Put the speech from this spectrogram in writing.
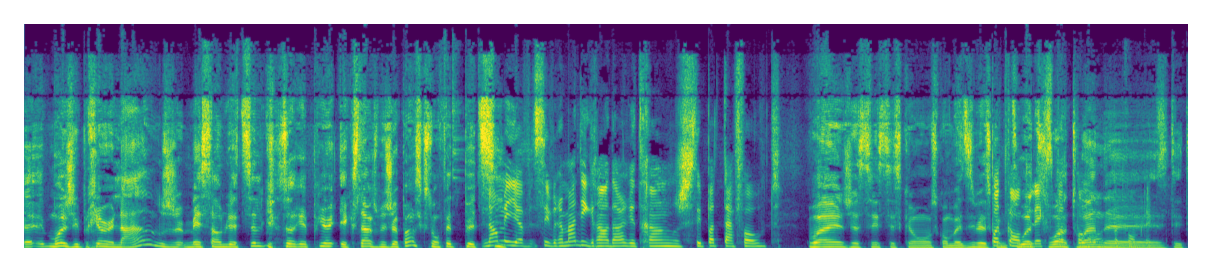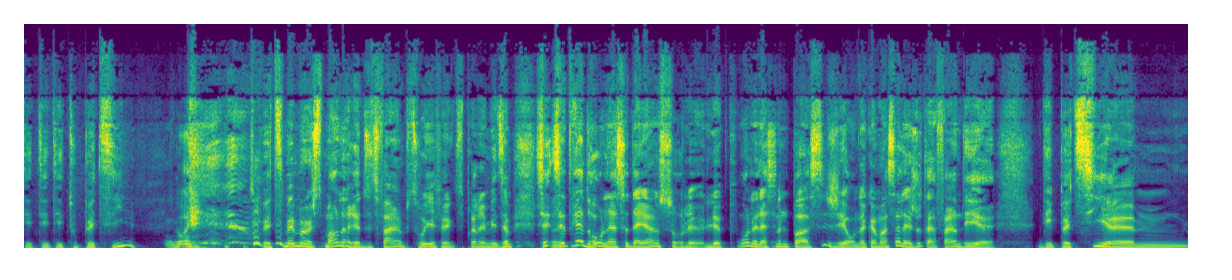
euh, moi, j'ai pris un large, mais semble-t-il que ça aurait pris un X large. Mais je pense qu'ils sont faits petits. Non, mais c'est vraiment des grandeurs étranges. C'est pas de ta faute. Ouais, je sais, c'est ce qu'on ce qu'on m'a dit. Parce que Pas de comme toi, complexe, tu vois, pas de ton- Antoine, euh, t'es- t'es- t'es t'es tout petit. Oui. tout petit. Même un small aurait dû te faire. Puis tu vois, il a fallu que tu prennes un médium. C'est c'est très drôle, hein, ça, d'ailleurs, sur le, le poids, là, la semaine passée, j'ai on a commencé à l'ajouter à faire des, euh, des petits... euh,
